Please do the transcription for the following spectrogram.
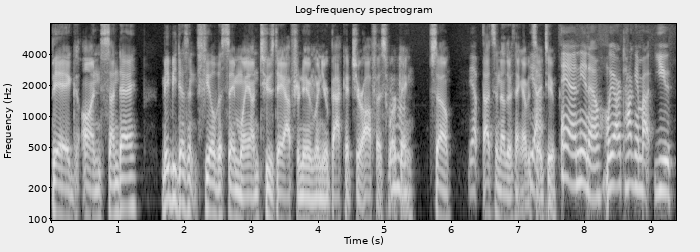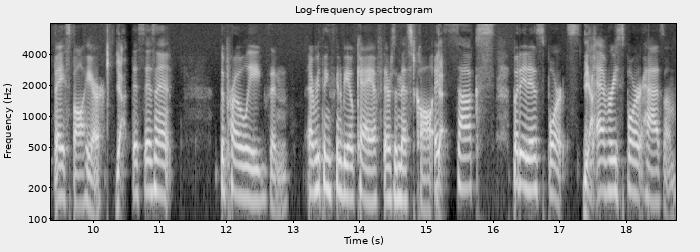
big on Sunday maybe doesn't feel the same way on Tuesday afternoon when you're back at your office mm-hmm. working. So Yep. that's another thing I would yeah. say too. And, you know, we are talking about youth baseball here. Yeah. This isn't the pro leagues and everything's going to be okay if there's a missed call. It That- sucks, but it is sports. Yeah. Every sport has them.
